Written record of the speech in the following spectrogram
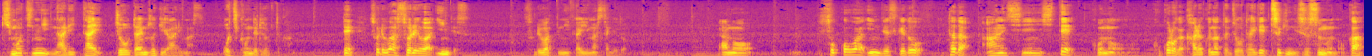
気持ちになりたい状態の時があります。落ち込んでる時とか。でそれはそれはいいんです。それはって2回言いましたけど。あのそこはいいんですけどただ安心してこの心が軽くなった状態で次に進むのか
